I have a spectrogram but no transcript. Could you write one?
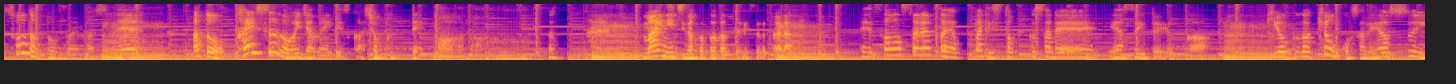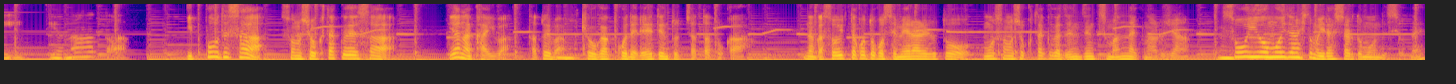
そうだと思いますうね。んあと回数が多いじゃないですか食って。まあな。うん毎日のことだったりするから。うんでそうするとやっぱりストックされやすいというかうん記憶が強固されやすいよなとは。一方でさその食卓でさ嫌な会話例えば、うん今日学校で0点取っちゃったとかなんかそういったことを責められるともうその食卓が全然つまんなくなるじゃん、うん。そういう思い出の人もいらっしゃると思うんですよね。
